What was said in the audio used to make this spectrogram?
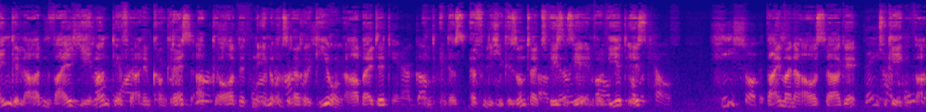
eingeladen, weil jemand, der für einen Kongressabgeordneten in unserer Regierung arbeitet und in das öffentliche Gesundheitswesen sehr involviert ist, bei meiner Aussage zugegen war.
